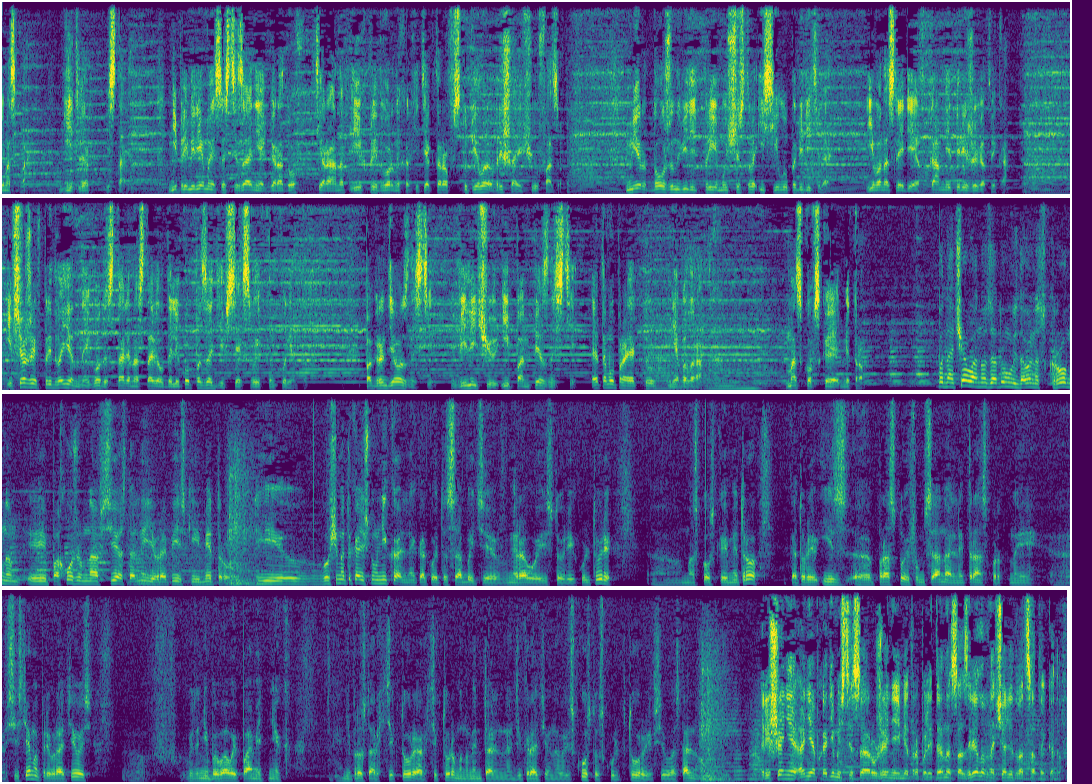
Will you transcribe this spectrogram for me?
и Москва, Гитлер и Сталин. Непримиримое состязание городов, тиранов и их придворных архитекторов вступило в решающую фазу. Мир должен видеть преимущество и силу победителя. Его наследие в камне переживет века. И все же в предвоенные годы Сталин оставил далеко позади всех своих конкурентов. По грандиозности, величию и помпезности этому проекту не было равных. Московское метро. Поначалу оно задумывалось довольно скромным и похожим на все остальные европейские метро. И, в общем, это, конечно, уникальное какое-то событие в мировой истории и культуре. Э, московское метро, которое из э, простой функциональной транспортной э, системы превратилось в какой-то небывалый памятник – не просто архитектуры, а архитектура монументально-декоративного искусства, скульптуры и всего остального. Решение о необходимости сооружения метрополитена созрело в начале 20-х годов.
